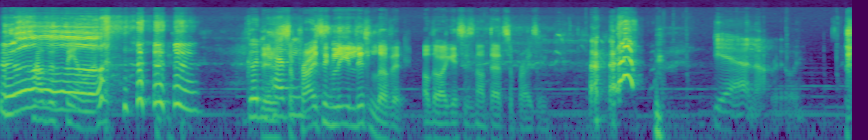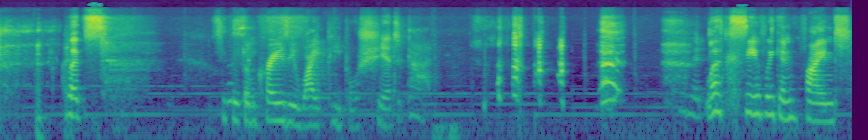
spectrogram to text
How's it feeling? Good there's heavy. surprisingly little of it, although I guess it's not that surprising. Yeah, not really. Let's see if we Some can crazy white people shit. God. let's see if we can find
